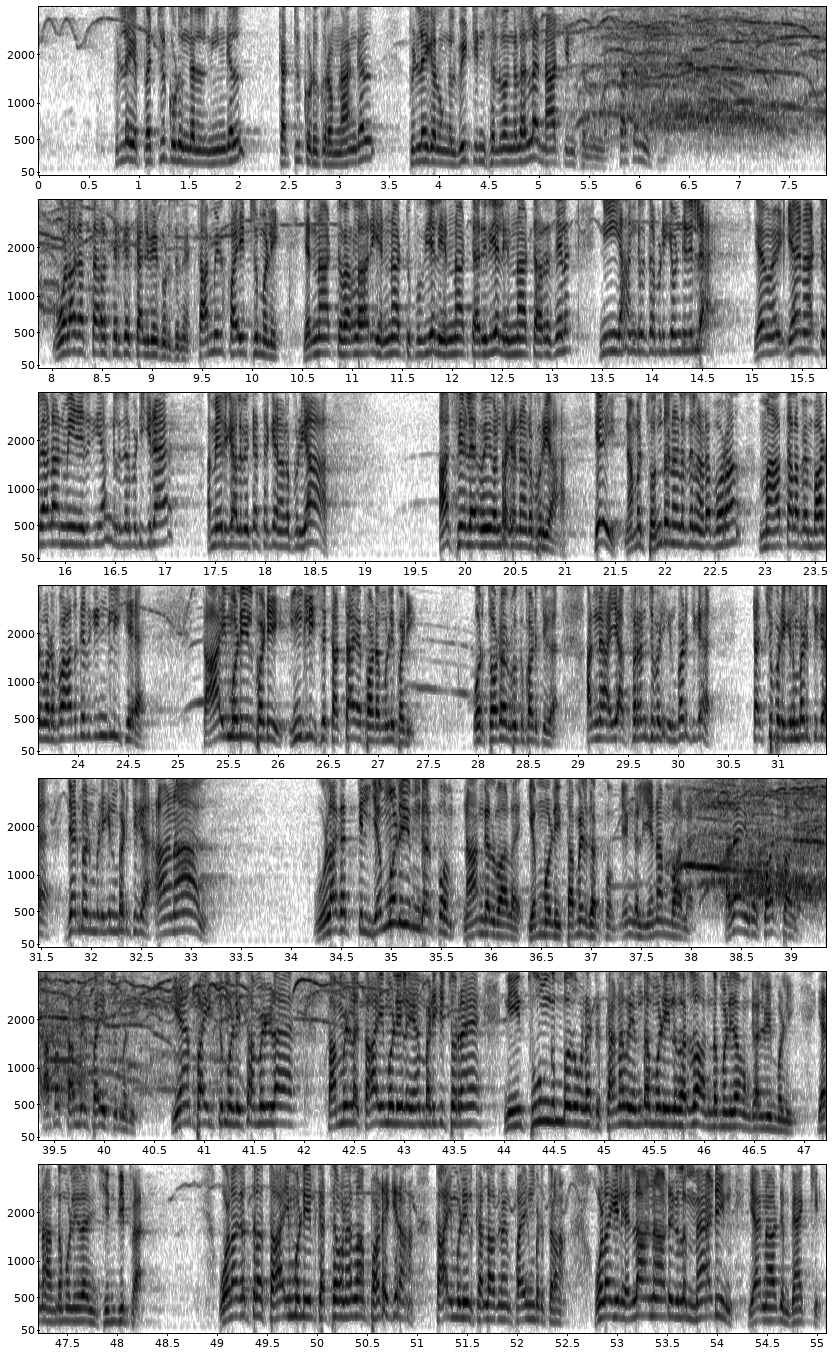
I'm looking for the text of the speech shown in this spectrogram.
பிள்ளையை பெற்றுக் கொடுங்கள் நீங்கள். கற்றுக் கொடுக்கிறோம் நாங்கள். பிள்ளைகள் உங்கள் வீட்டின் செல்வங்கள் அல்ல நாட்டின் செல்வங்கள். சட்டம் உலக உலகத்தரத்திற்கு கல்வியை கொடுத்துங்க. தமிழ் பயிற்று மொழி எந்நாட்டு வரலாறு எந்நாட்டு புவியியல் எந்நாட்டு அறிவியல் எந்நாட்டு அரசியல். நீ ஆங்கிலத்தில் படிக்க வேண்டியதில்லை. ஏன் நாட்டு வேளாண்மை எதுக்கு ஆங்கிலத்தில் படிக்கிற? அமெரிக்காவில் போய் கத்தக்க நடப்புறியா ஆஸ்திரேலியா போய் வண்டக்க நடப்புறியா ஏய் நம்ம சொந்த நிலத்தில் நடப்போகிறோம் நம்ம ஆத்தால போய் பாடுபட போகிறோம் அதுக்கு இங்கிலீஷே? தாய்மொழியில் படி. இங்கிலீஷு கட்டாய பாடமொழி படி. ஒரு தொடர்புக்கு படிச்சுக்க. அண்ணன் ஐயா பிரெஞ்சு படிக்கணும். படிச்சுக்க. டச்சு படிக்கணும் படிச்சுக்க. ஜெர்மன் படிக்கணும் படிச்சுக்க. ஆனால் உலகத்தில் எம்மொழியும் கற்போம். நாங்கள் வாழ. எம்மொழி தமிழ் கற்போம். எங்கள் இனம் வாழ. அதான் எங்கள் கோட்பாடு. அப்போ தமிழ் பயிற்சி மொழி. ஏன் பயிற்சி மொழி தமிழில்? தமிழில் தாய்மொழியில் ஏன் படிக்க சொல்கிறேன் நீ தூங்கும்போது உனக்கு கனவு எந்த மொழியில் வருதோ அந்த மொழி தான் உன் கல்வி மொழி. ஏன்னா அந்த மொழி தான் நீ சிந்திப்பேன் உலகத்தில் தாய்மொழியில் கற்றவனெல்லாம் படைக்கிறான். தாய்மொழியில் கல்லாதவன் பயன்படுத்துகிறான் உலகில் எல்லா நாடுகளும் மேடின் என் நாடு மேக்கின்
